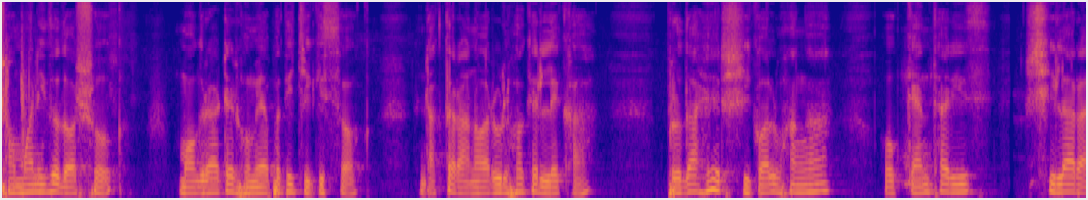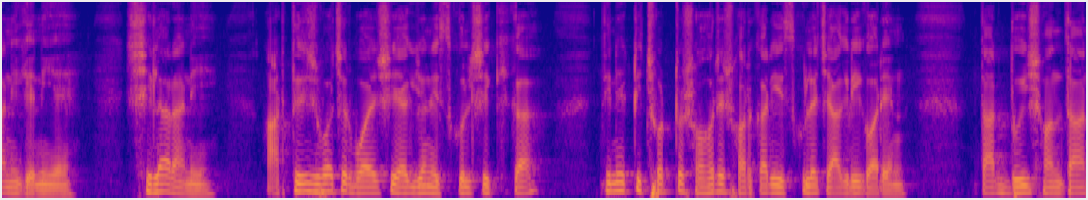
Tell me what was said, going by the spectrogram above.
সম্মানিত দর্শক, মগরাটের হোমিওপ্যাথি চিকিৎসক ডাক্তার আনোয়ারুল হকের লেখা প্রদাহের শিকল ভাঙা ও ক্যান্থারিস শিলারানীকে নিয়ে। শিলারানী, আটত্রিশ বছর বয়সী একজন স্কুল শিক্ষিকা, তিনি একটি ছোট্ট শহরে সরকারি স্কুলে চাকরি করেন। তার দুই সন্তান,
